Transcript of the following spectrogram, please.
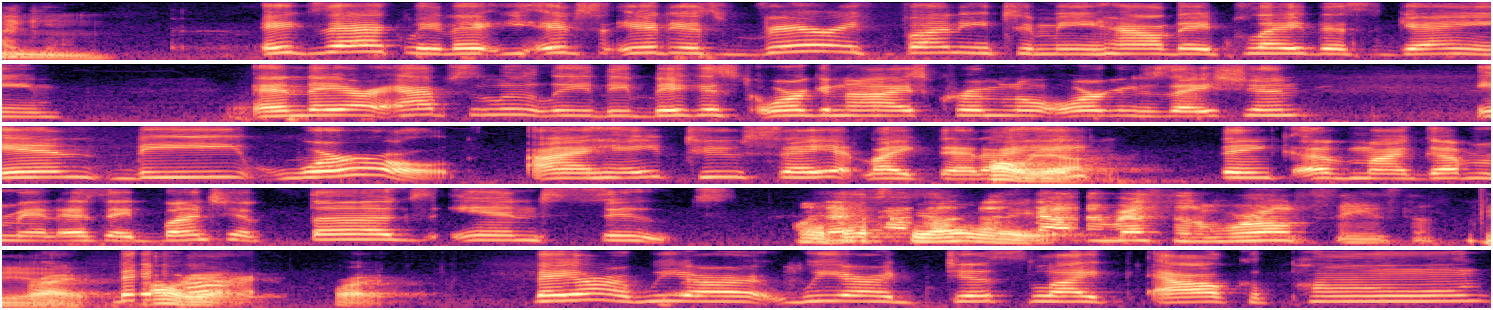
Again. Mm. Exactly. They, it's it is very funny to me how they play this game, and they are absolutely the biggest organized criminal organization in the world. I hate to say it like that. I Oh, yeah. hate think of my government as a bunch of thugs in suits. Well, that's, that's the how, only. that's how the rest of the world sees them. Yeah. Right. They oh, are. yeah. Right. They are. We are. We are just like Al Capone.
